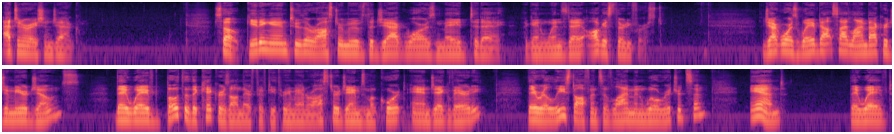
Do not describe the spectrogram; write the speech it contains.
at Generation Jag. So, getting into the roster moves the Jaguars made today. Again, Wednesday, August 31st. The Jaguars waived outside linebacker Jamir Jones. They waived both of the kickers on their 53 man roster, James McCourt and Jake Verity. They released offensive lineman Will Richardson, and they waived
